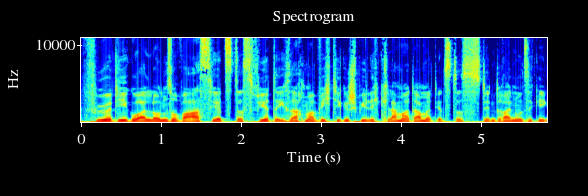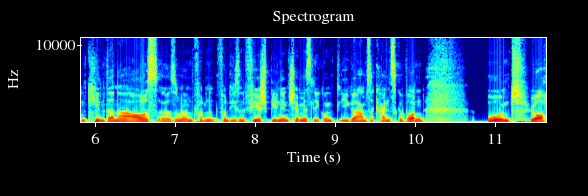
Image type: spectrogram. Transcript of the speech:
Für Diego Alonso war es jetzt das vierte, ich sag mal, wichtige Spiel. Ich klammer damit jetzt das, den 3-0-Sieg gegen Quintana aus, äh, sondern von, von diesen vier Spielen in Champions League und Liga haben sie keins gewonnen. Und ja,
